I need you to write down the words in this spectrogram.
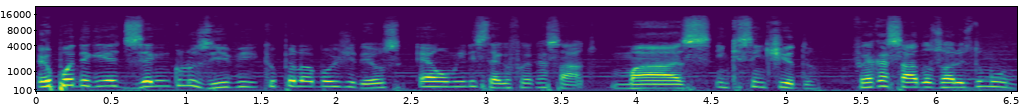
eu poderia dizer, inclusive, que o Pelo Amor de Deus é um ministério fracassado. Mas em que sentido? Fracassado aos olhos do mundo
